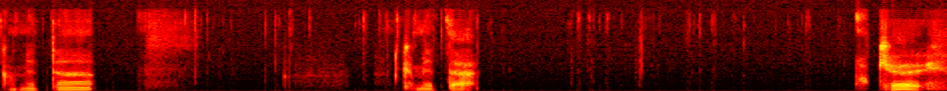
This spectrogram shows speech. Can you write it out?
Commit that. Commit that. Okay.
